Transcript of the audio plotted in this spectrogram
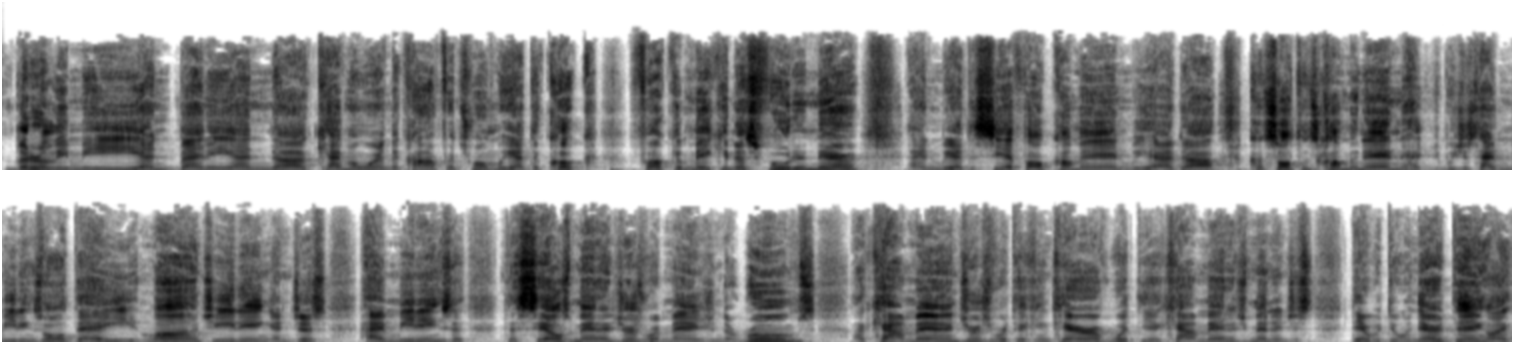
literally me and Benny and uh, Kevin were in the conference room. We had the cook fucking making us food in there, and we had the CFO coming in. We had uh, consultants coming in. We just had meetings all day, eating lunch, eating, and just had meetings. The sales managers were managing the rooms. Account managers were taken care of with the account management, and just they were doing their thing. Like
